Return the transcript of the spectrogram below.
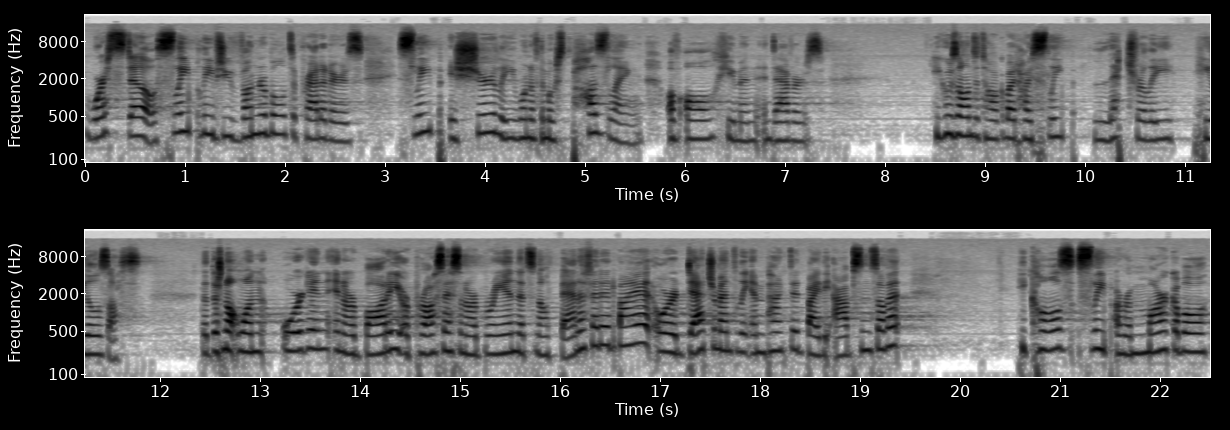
Worse still, sleep leaves you vulnerable to predators. Sleep is surely one of the most puzzling of all human endeavors. He goes on to talk about how sleep literally heals us. That there's not one organ in our body or process in our brain that's not benefited by it or detrimentally impacted by the absence of it. He calls sleep a remarkable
